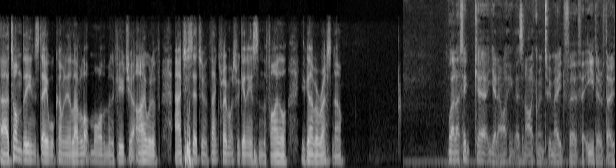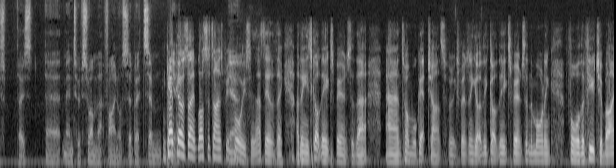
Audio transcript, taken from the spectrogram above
Uh, Tom Dean's day will come in and level a lot more of them in the future. I would have actually said to him, "Thanks very much for getting us in the final. You can have a rest now." Well, I think uh, you know, I think there's an argument to be made for, for either of those those uh, men to have swum that final. So, but um, Kev goes lots of times before. Yeah. You see, that's the other thing. I think he's got the experience of that, and Tom will get chance for experience. And he got the, got the experience in the morning for the future. But I,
